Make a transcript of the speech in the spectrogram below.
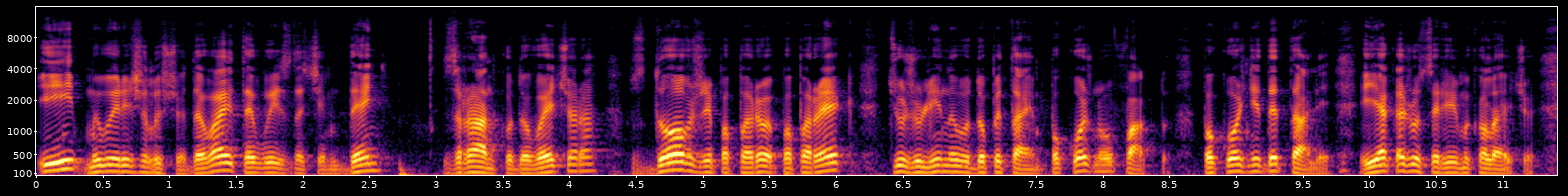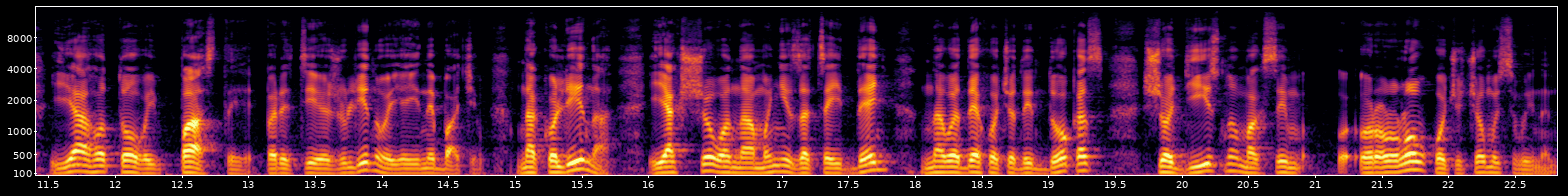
І ми вирішили, що давайте визначимо день. Зранку до вечора, вздовж поперек цю Жулінову допитаємо по кожному факту, по кожній деталі. І я кажу Сергію Миколаївичу, я готовий впасти перед цією Жуліновою, я її не бачив, на коліна, якщо вона мені за цей день наведе хоч один доказ, що дійсно Максим Орлов хоч у чомусь винен.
